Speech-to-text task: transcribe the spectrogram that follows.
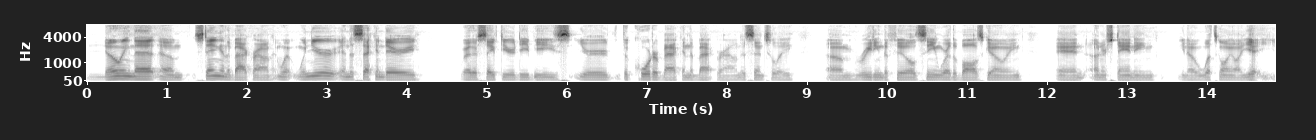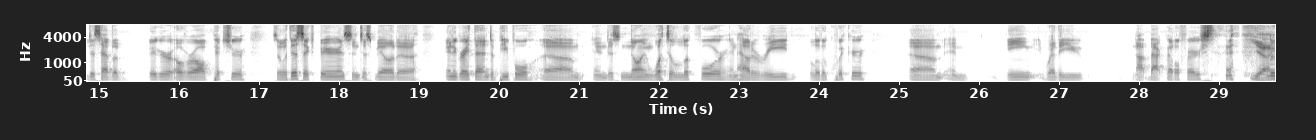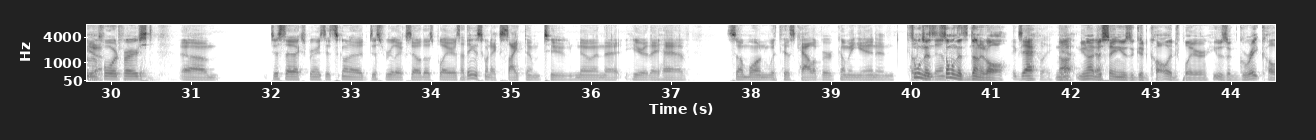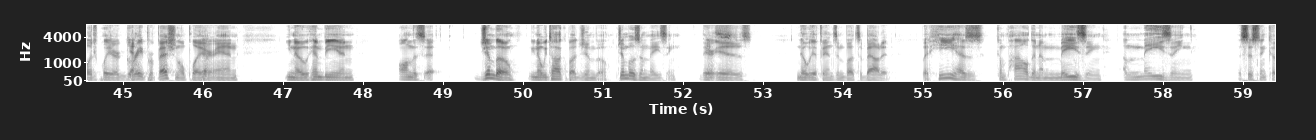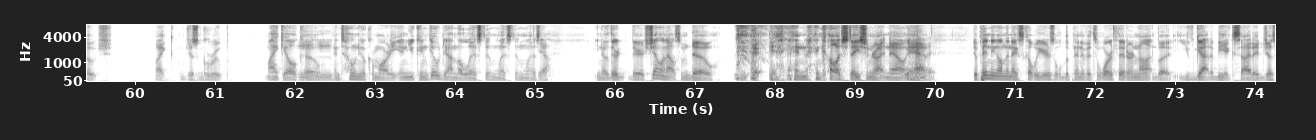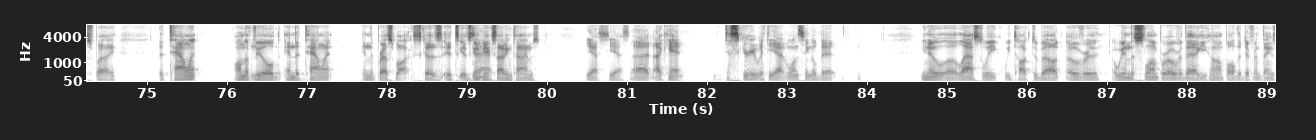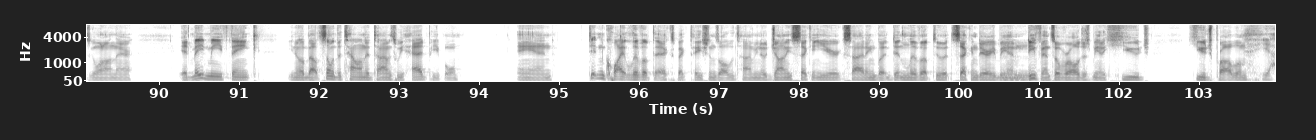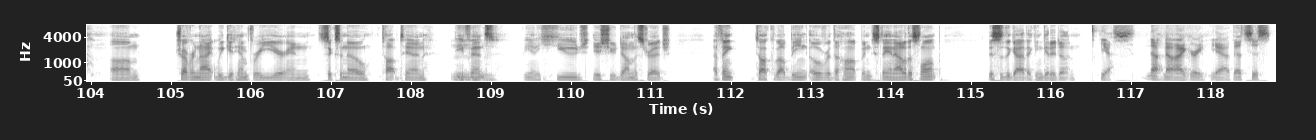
knowing that, um, staying in the background. When, when you're in the secondary, whether safety or DBs, you're the quarterback in the background, essentially, um, reading the field, seeing where the ball's going, and understanding, you know, what's going on. Yeah, you just have a bigger overall picture. So with this experience and just be able to integrate that into people um, and just knowing what to look for and how to read a little quicker, um, and being whether you not backpedal first, Yeah, moving yeah. forward first. Um, just that experience, it's going to just really excel those players. I think it's going to excite them too, knowing that here they have someone with his caliber coming in and Someone that's them. someone that's done it all. exactly. Not yeah, you're not yeah. just saying he was a good college player. He was a great college player, a great professional player, and you know him being on this Jimbo. You know we talk about Jimbo. Jimbo's amazing. There Yes. is no ifs ands and buts about it. But he has compiled an amazing, amazing assistant coach, like just group. Mike Elko, Mhm. Antonio Cromartie, and you can go down the list and list and list. Yeah. You know they're they're shelling out some dough in, in, College Station right now. we and have it. depending on the next couple of years will depend if it's worth it or not but you've got to be excited just by the talent on the Mhm. field and the talent in the press box because it's, it's going to be exciting times Yes, yes. Uh, I can't disagree with you at one single bit. you know uh, last week we talked about over are we in the slump or over the aggie hump all the different things going on there it made me think you know about some of the talented times we had people and didn't quite live up to expectations all the time you know johnny's second year exciting but didn't live up to it secondary being Mhm. defense overall just being a huge huge problem Yeah. Um, Trevor Knight, we get him for a year and six and zero, top ten defense, being a huge issue down the stretch. I think talk about being over the hump and staying out of the slump. This is the guy that can get it done. Yes. No, no, I agree. Yeah, that's just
